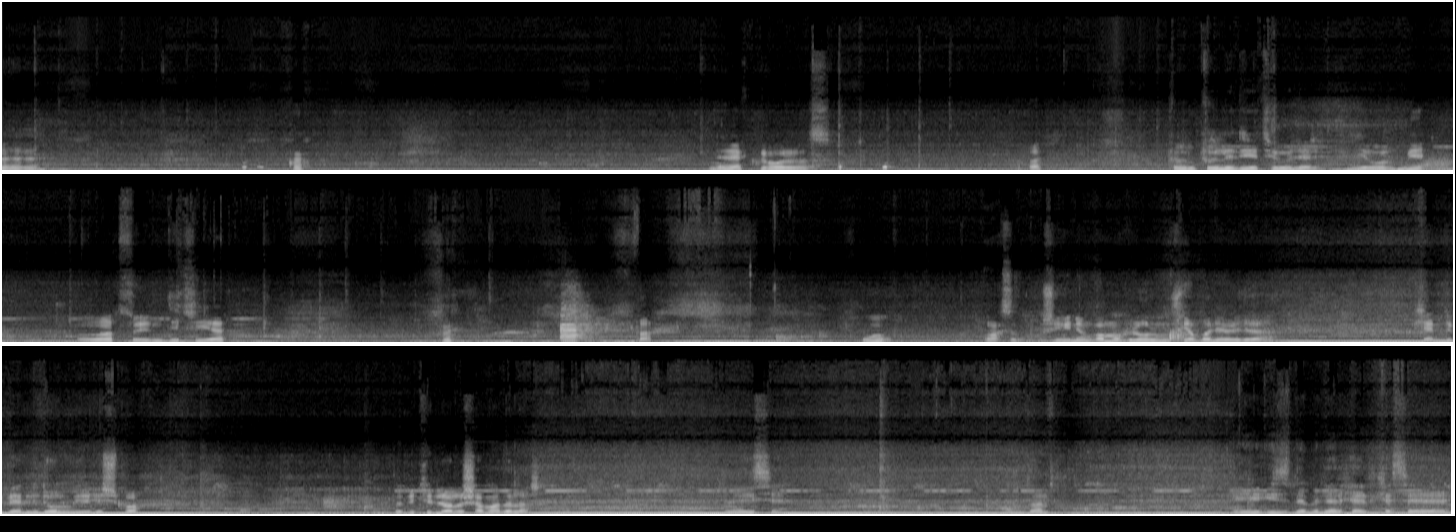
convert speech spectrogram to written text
Renkli horoz. Bak. Pırıl pırıl ediyor tüyleri. Ye oğlum ye. Oh suyun diçi ya. Bak. Bu nasıl şeyinin kamufle olmuş yaban ördeği. Kendi belli de olmuyor hiç bak. Da bir türlü alışamadılar. Neyse. Buradan iyi izlemeler herkese.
